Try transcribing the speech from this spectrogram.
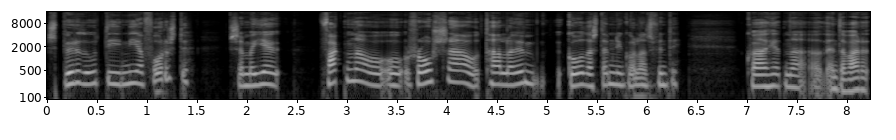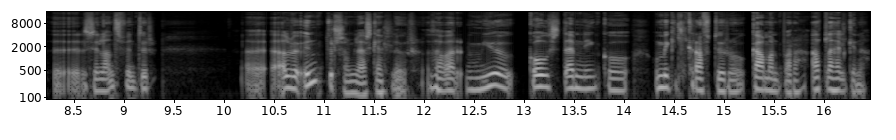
spurð út í nýja fórustu sem að ég fagna og, og rósa og tala um góða stemningu á landsfundi. Hvað hérna, en það var uh, þessi landsfundur uh, alveg undursamlega skemmtlegur það var mjög góð stemning og, og mikill kraftur og gaman bara alla helgina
